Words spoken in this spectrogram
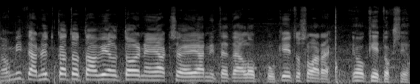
No mitä, nyt katsotaan vielä toinen jakso ja jännitetään loppuun. Kiitos Lare. Joo, kiitoksia.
